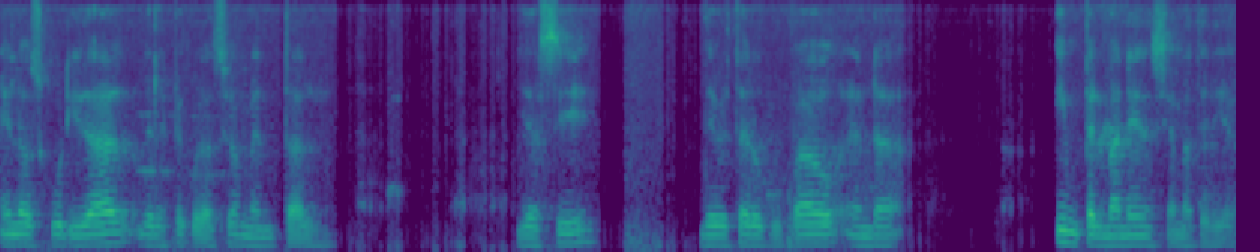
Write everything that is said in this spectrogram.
en la oscuridad de la especulación mental. Y así debe estar ocupado en la impermanencia material.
